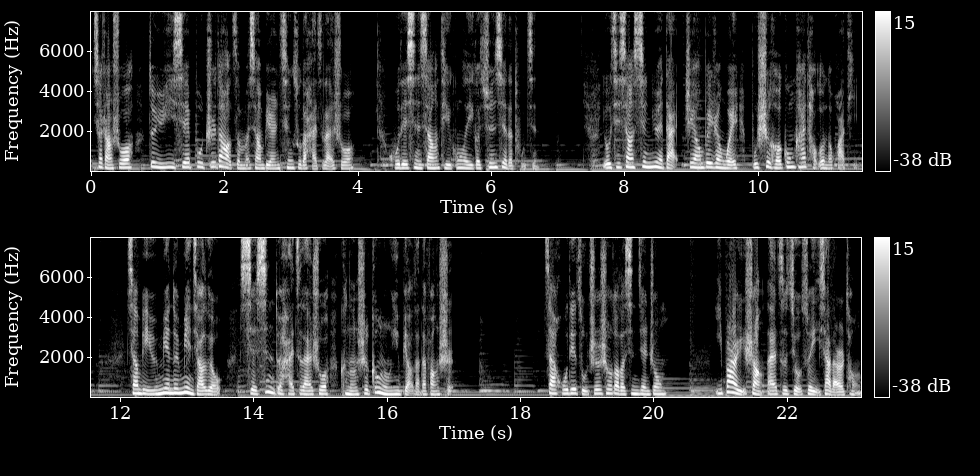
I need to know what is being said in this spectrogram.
校长说：“对于一些不知道怎么向别人倾诉的孩子来说，蝴蝶信箱提供了一个宣泄的途径。尤其像性虐待这样被认为不适合公开讨论的话题，相比于面对面交流，写信对孩子来说可能是更容易表达的方式。”在蝴蝶组织收到的信件中，一半以上来自九岁以下的儿童。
